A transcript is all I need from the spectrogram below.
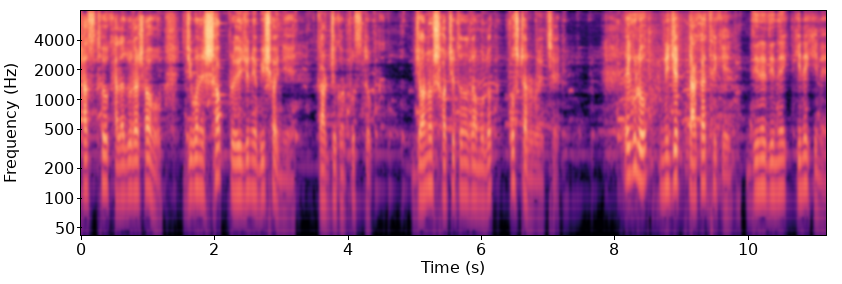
স্বাস্থ্য খেলাধুলা সহ জীবনের সব প্রয়োজনীয় বিষয় নিয়ে কার্যকর পুস্তক। জনসচেতনতামূলক পোস্টারও রয়েছে। এগুলো নিজের টাকা থেকে দিনে দিনে কিনে কিনে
